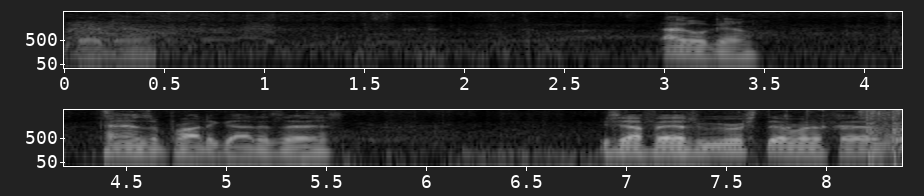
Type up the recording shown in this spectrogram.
I'll go down. I'll go get him. Panzer probably got his ass. You see how fast we were still running fast though.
